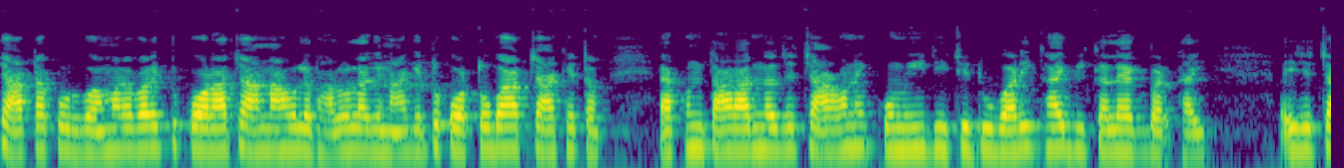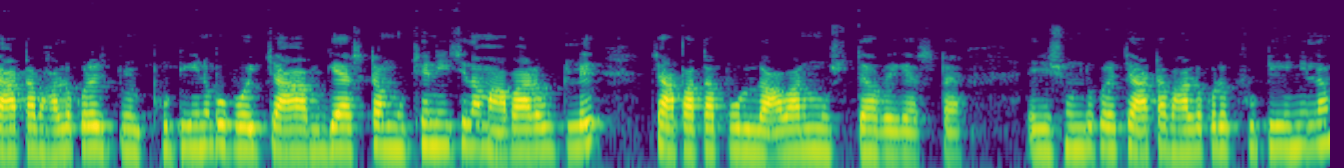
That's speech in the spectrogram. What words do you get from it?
চাটা করব। আমার আবার একটু কড়া চা না হলে ভালো লাগে না। আগে তো কতবার চা খেতাম, এখন তার আন্দাজে চা অনেক কমিয়ে দিয়েছি। দুবারই খাই, বিকালে একবার খাই। এই যে চাটা ভালো করে ফুটিয়ে নেব, ওই চা গ্যাসটা মুছে নিয়েছিলাম, আবার উঠলে চা পাতা পড়ল, আবার মুছতে হবে গ্যাসটা। এই যে সুন্দর করে চাটা ভালো করে ফুটিয়ে নিলাম,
